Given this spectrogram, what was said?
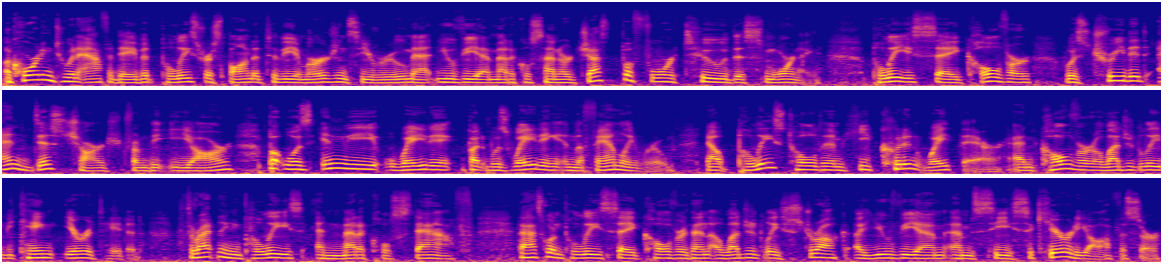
According to an affidavit, police responded to the emergency room at UVM Medical Center just before 2 this morning. Police say Culver was treated and discharged from the ER, but was in the waiting but was waiting in the family room. Now, police told him he couldn't wait there, and Culver allegedly became irritated, threatening police and medical staff staff. That's when police say Culver then allegedly struck a UVMMC security officer,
